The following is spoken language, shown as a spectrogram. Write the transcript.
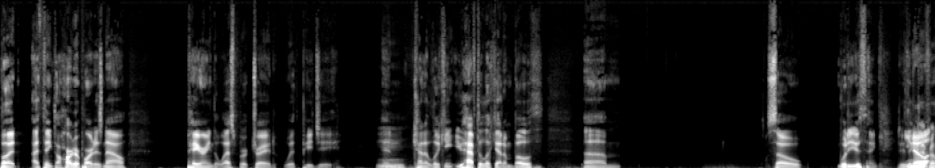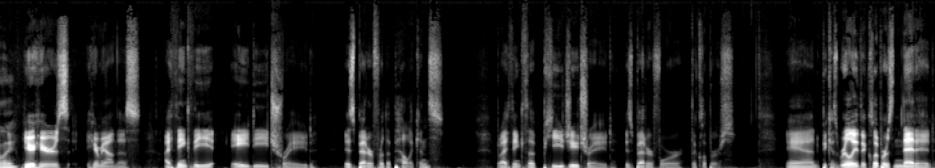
but I think the harder part is now pairing the Westbrook trade with PG and Mm. kind of looking. You have to look at them both. Um, so, what do you think? Do you, You think know, differently? Here, here's hear me on this. I think the AD trade is better for the Pelicans, but I think the PG trade is better for the Clippers. And because really the Clippers netted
